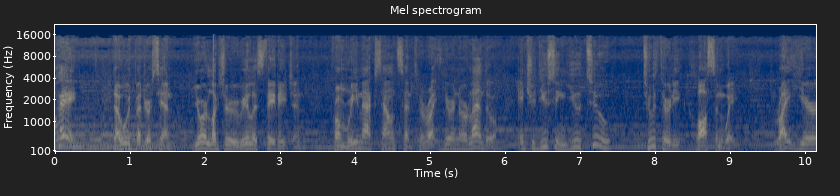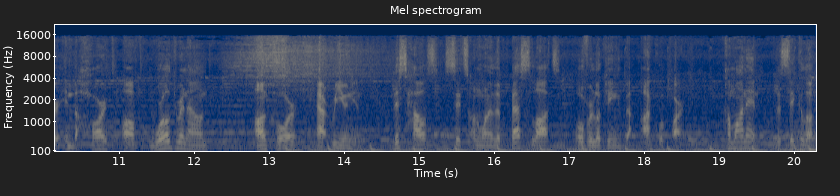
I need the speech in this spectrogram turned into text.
hey, Dawood Bedrosian, your luxury real estate agent from Remax Sound Center right here in Orlando, introducing you to 230 Clawson Way, right here in the heart of world-renowned Encore at Reunion. This house sits on one of the best lots overlooking the Aqua Park. Come on in, let's take a look.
